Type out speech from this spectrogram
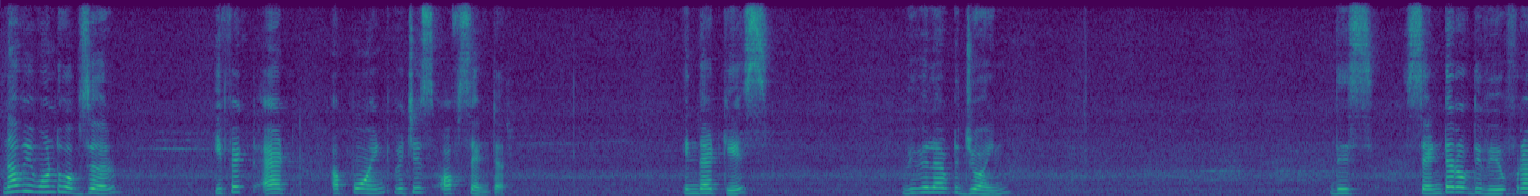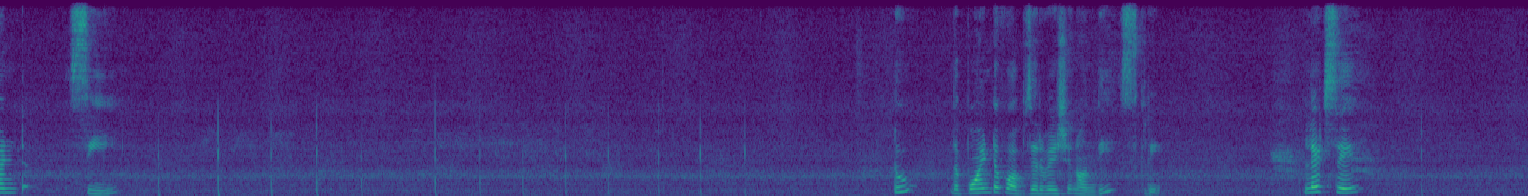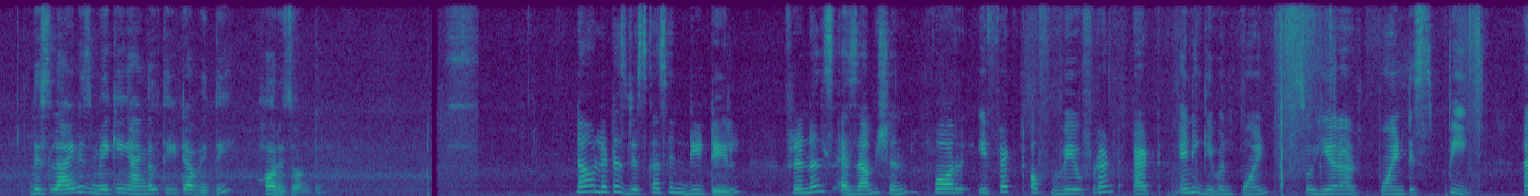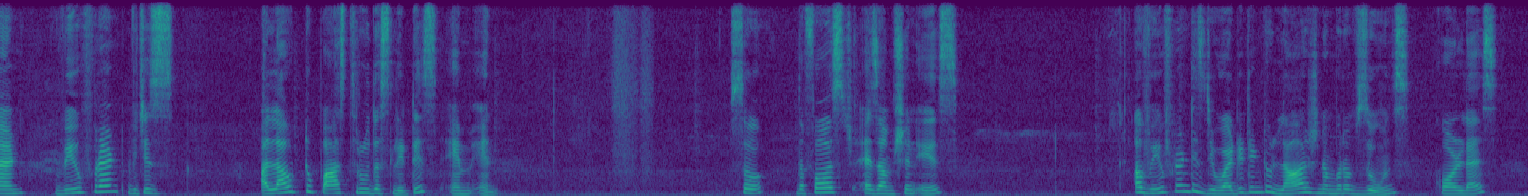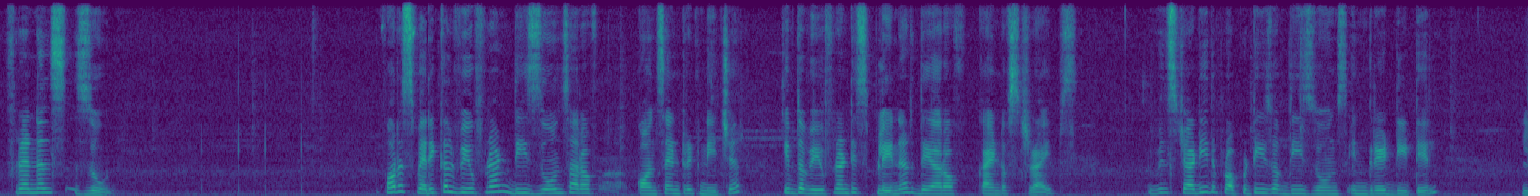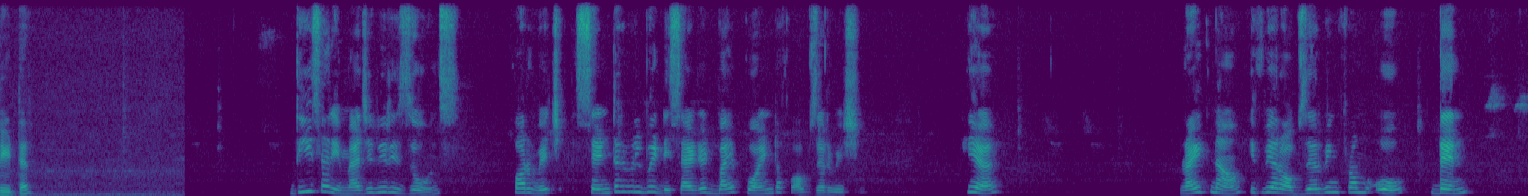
Now we want to observe effect at a point which is off center. In that case, we will have to join this center of the wavefront C to the point of observation on the screen. Let's say this line is making angle theta with the horizontal. Now let us discuss in detail Fresnel's assumption for effect of wavefront at any given point. So here our point is P and wavefront which is allowed to pass through the slit is Mn. So the first assumption is a wavefront is divided into large number of zones called as Fresnel's zone. For a spherical wavefront, these zones are of concentric nature. If the wavefront is planar, they are of kind of stripes. We will study the properties of these zones in great detail later. These are imaginary zones for which center will be decided by point of observation. Here, right now, if we are observing from O, then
